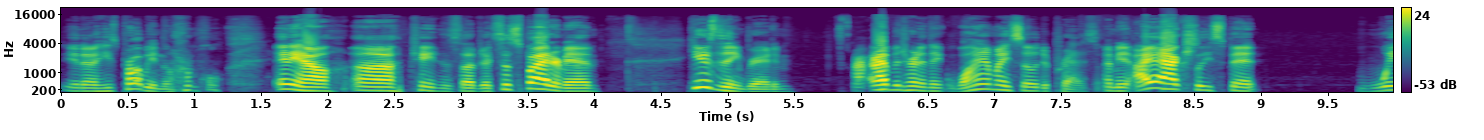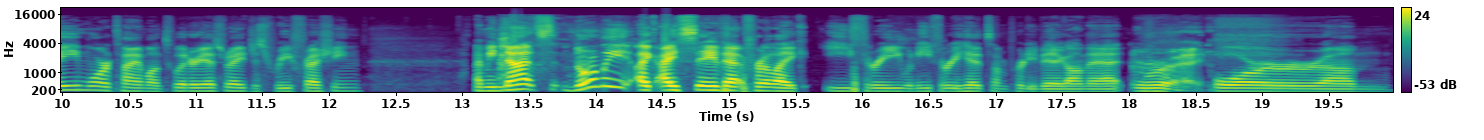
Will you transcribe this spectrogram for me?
You know, he's probably normal. Anyhow, uh, changing the subject. So Spider Man. Here's the thing, Brandon. I- I've been trying to think, why am I so depressed? I mean, I actually spent way more time on Twitter yesterday just refreshing. I mean, not normally like I save that for like E3 when E3 hits. I'm pretty big on that Right. or um,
